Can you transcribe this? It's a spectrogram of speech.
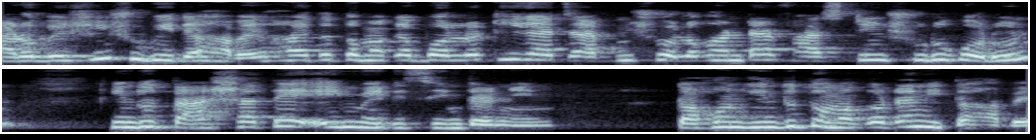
আরও বেশি সুবিধা হবে। হয়তো তোমাকে বলল, ঠিক আছে, আপনি ষোলো ঘণ্টার ফাস্টিং শুরু করুন, কিন্তু তার সাথে এই মেডিসিনটা নিন। তখন কিন্তু তোমাকে ওটা নিতে হবে।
